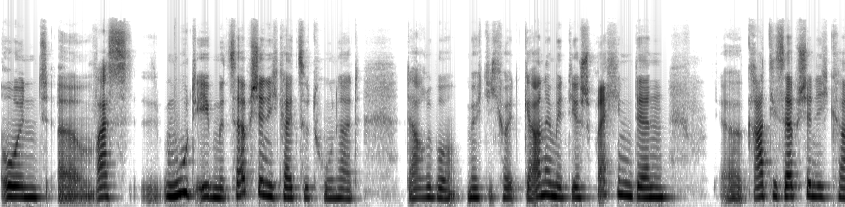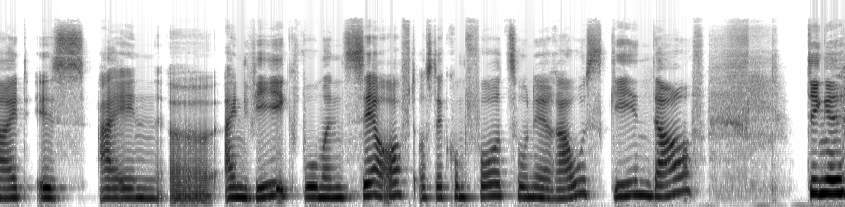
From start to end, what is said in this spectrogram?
und äh, was Mut eben mit Selbstständigkeit zu tun hat, darüber möchte ich heute gerne mit dir sprechen, denn äh, gerade die Selbstständigkeit ist ein, äh, ein Weg, wo man sehr oft aus der Komfortzone rausgehen darf, Dinge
